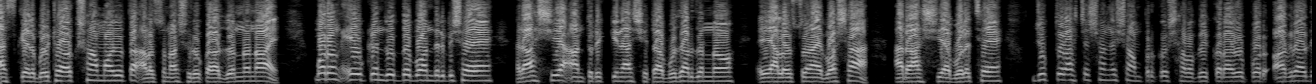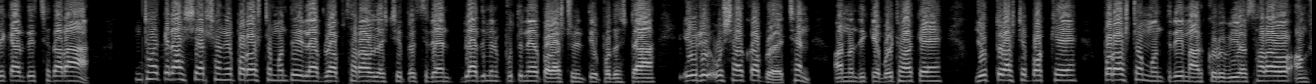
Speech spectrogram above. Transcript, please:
আজকের বৈঠক সমঝোতা আলোচনা শুরু করার জন্য নয়, বরং ইউক্রেন যুদ্ধ বন্ধের বিষয়ে রাশিয়া আন্তরিক কিনা সেটা বোঝার জন্য এই আলোচনায় বসা। আর রাশিয়া বলেছে, যুক্তরাষ্ট্রের সঙ্গে সম্পর্ক স্বাভাবিক করার উপর অগ্রাধিকার দিচ্ছে তারা। বৈঠকে রাশিয়ার সঙ্গে পররাষ্ট্রমন্ত্রী ল্যাভরভ ছাড়াও দেশটির প্রেসিডেন্ট ভ্লাদিমির পুতিনের পররাষ্ট্রনীতি উপদেষ্টা ইউরি উশাকভ রয়েছেন। অন্যদিকে বৈঠকে যুক্তরাষ্ট্রের পক্ষে পররাষ্ট্রমন্ত্রী মার্কো রুবিও ছাড়াও অংশ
